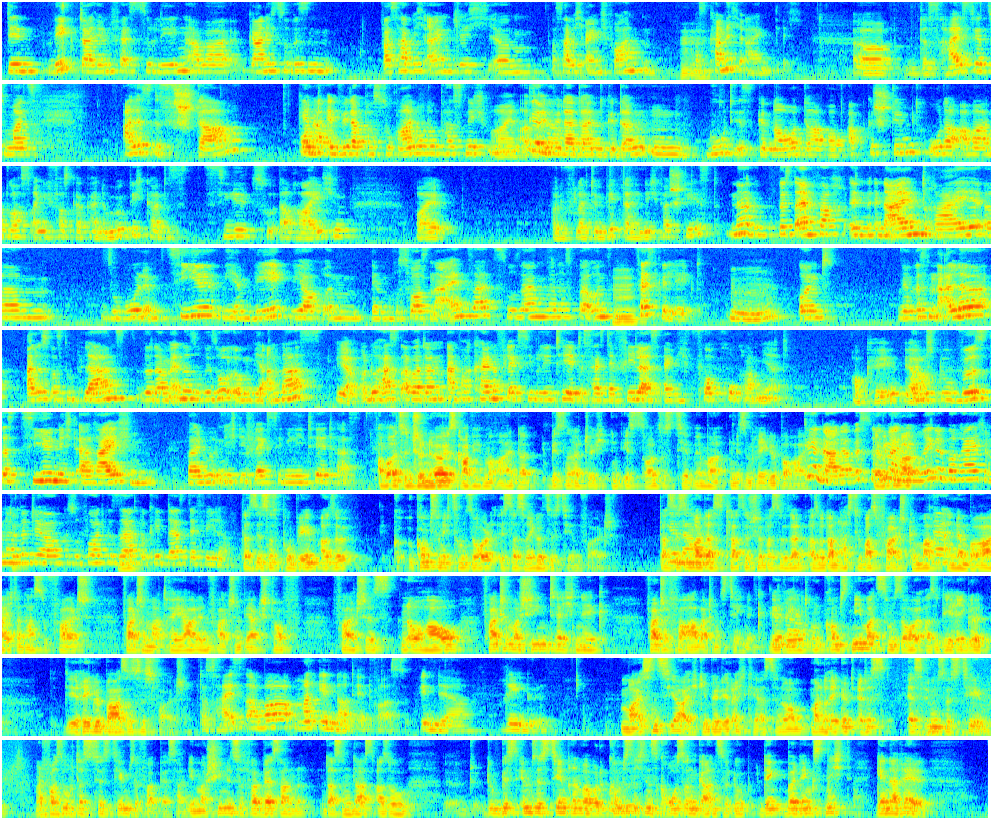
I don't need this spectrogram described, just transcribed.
den Weg dahin festzulegen, aber gar nicht zu wissen, was habe ich eigentlich, ähm, was habe ich eigentlich vorhanden? Hm. Was kann ich eigentlich? Äh, das heißt jetzt, du meinst, alles ist starr Genau. und entweder passt du rein oder passt nicht rein. Also Genau. entweder dein Gedankengut ist genau darauf abgestimmt oder aber du hast eigentlich fast gar keine Möglichkeit, das Ziel zu erreichen, weil, weil du vielleicht den Weg dahin nicht verstehst. Na, du bist einfach in, in allen drei, ähm, sowohl im Ziel wie im Weg, wie auch im, im Ressourceneinsatz, so sagen wir das bei uns, Mhm. festgelegt. Mhm. Und wir wissen alle, alles, was du planst, wird am Ende sowieso irgendwie anders. Ja. Und du hast aber dann einfach keine Flexibilität. Das heißt, der Fehler ist eigentlich vorprogrammiert. Okay, ja. Und du wirst das Ziel nicht erreichen, weil du nicht die Flexibilität hast. Aber als Ingenieur, jetzt greife ich mal ein, da bist du natürlich im Ist-Soll-System immer in diesem Regelbereich. Genau, da bist du immer, immer in dem Regelbereich und dann wird dir auch sofort gesagt, ja. okay, das ist der Fehler. Das ist das Problem. Also kommst du nicht zum Soll, ist das Regelsystem falsch. Das genau. ist immer das Klassische, was du dann, also dann hast du was falsch gemacht ja. in dem Bereich, dann hast du falsch, falsche Materialien, falschen Werkstoff, falsches Know-how, falsche Maschinentechnik, falsche Verarbeitungstechnik genau. gewählt und kommst niemals zum Soll. Also die Regel die Regelbasis ist falsch. Das heißt aber, man ändert etwas in der Regel. Meistens ja, ich gebe dir die recht, Kerstin, aber man regelt es, es im System. Man versucht das System zu verbessern, die Maschine zu verbessern, das und das. Also du bist im System drin, aber du kommst mhm. nicht ins Große und Ganze. Du denk, überdenkst nicht generell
